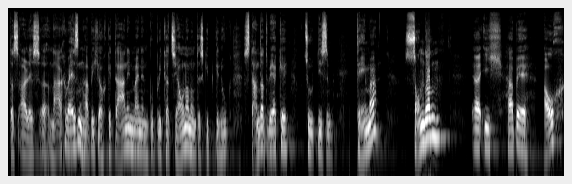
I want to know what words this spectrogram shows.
das alles äh, nachweisen, habe ich auch getan in meinen Publikationen und es gibt genug Standardwerke zu diesem Thema, sondern äh, ich habe auch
